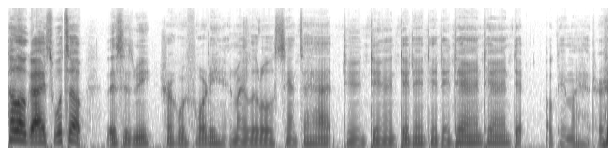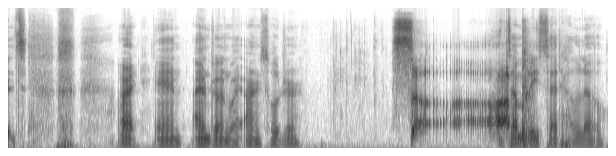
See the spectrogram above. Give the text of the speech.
Hello guys, what's up? This is me, Sharkboy40, and my little Santa hat. Dun, dun, dun, okay, my head hurts. Alright, and I'm joined by Iron Soldier. Sup? And somebody said hello.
